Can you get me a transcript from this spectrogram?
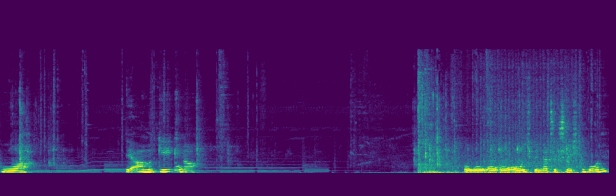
Boah. Der arme Gegner. Oh, oh, oh, oh, oh, ich bin ganz schön schlecht geworden.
